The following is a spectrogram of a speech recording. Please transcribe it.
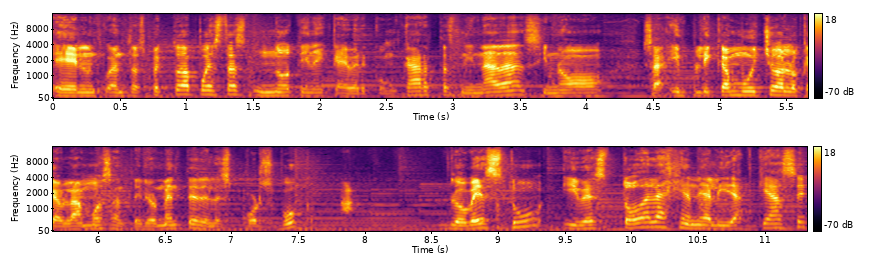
en cuanto a aspecto de apuestas, no tiene que ver con cartas ni nada, sino, o sea, implica mucho a lo que hablamos anteriormente del sportsbook. Lo ves tú y ves toda la genialidad que hace,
